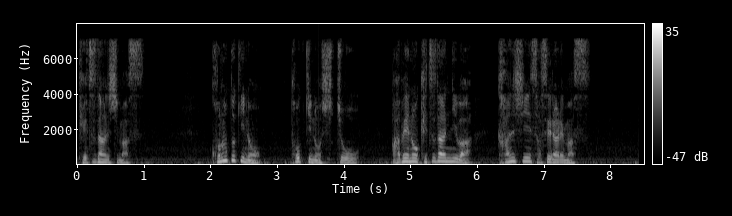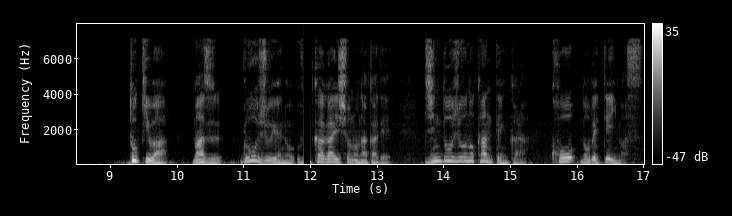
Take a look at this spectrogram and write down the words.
決断します。この時の時の主張、安倍の決断には感心させられます。時はまず老中への伺い書の中で人道上の観点からこう述べています。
